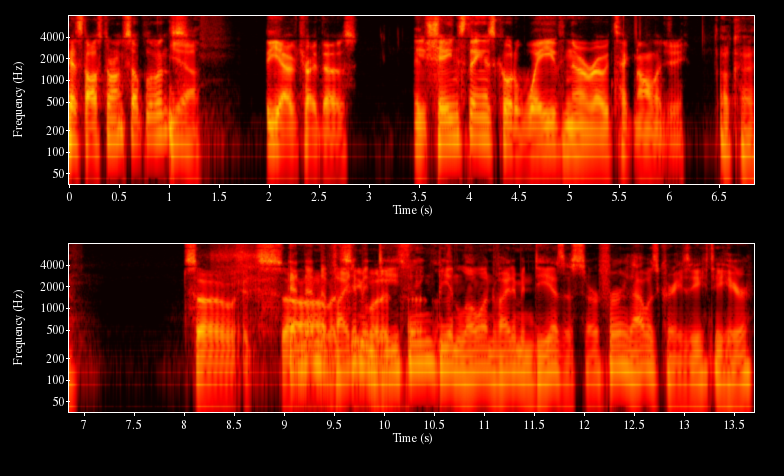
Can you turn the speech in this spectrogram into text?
Testosterone supplements. Yeah. yeah, I've tried those. Shane's thing is called Wave Neurotechnology. Okay. So it's uh, and then the vitamin D thing, being low on vitamin D as a surfer, that was crazy to hear.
